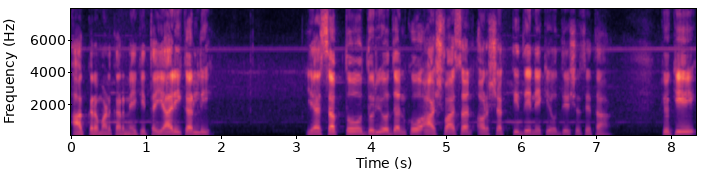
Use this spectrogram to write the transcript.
आक्रमण करने की तैयारी कर ली। यह सब तो दुर्योधन को आश्वासन और शक्ति देने के उद्देश्य से था, क्योंकि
